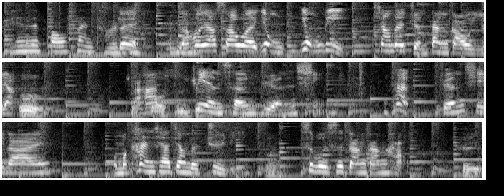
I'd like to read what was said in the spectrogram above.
好像在包饭团。对，然后要稍微用用力，像在卷蛋糕一样。嗯，把它变成圆形。你看，卷起来，我们看一下这样的距离，嗯，是不是刚刚好？可以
